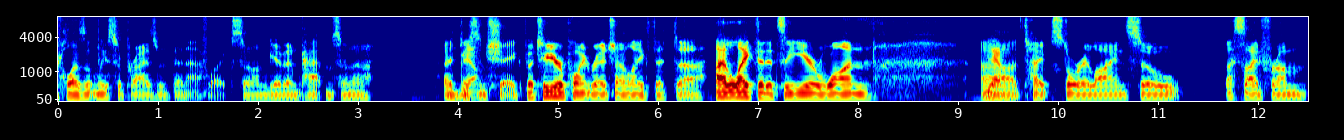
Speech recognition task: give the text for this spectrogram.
pleasantly surprised with Ben Affleck. So I'm giving Pattinson a a decent shake. But to your point, Rich, I like that uh I like that it's a year one uh Yeah. type storyline. So aside from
